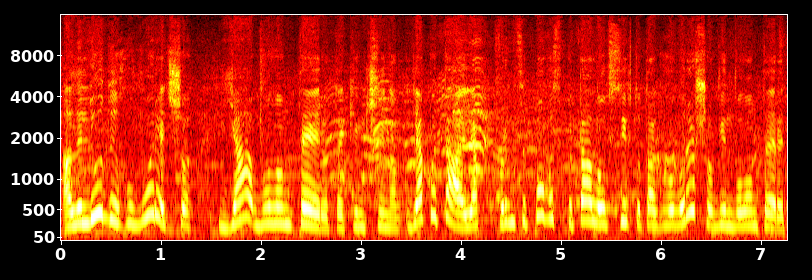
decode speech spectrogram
Але люди говорять, що я волонтерю таким чином. Я питаю, я принципово спитала у всіх, хто так говорив, що він волонтерить.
